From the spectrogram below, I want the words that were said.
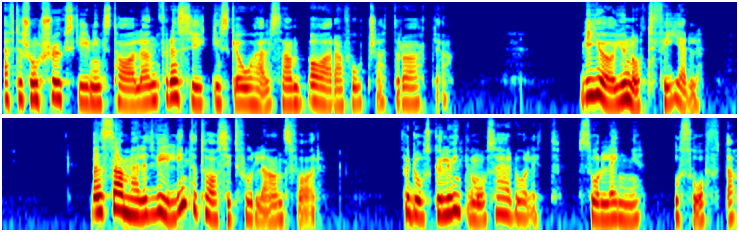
Eftersom sjukskrivningstalen för den psykiska ohälsan bara fortsätter att öka. Vi gör ju något fel. Men samhället vill inte ta sitt fulla ansvar. För då skulle vi inte må så här dåligt, så länge och så ofta.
